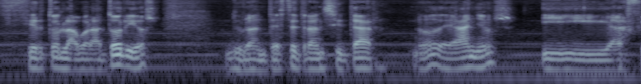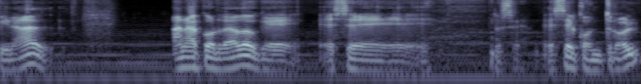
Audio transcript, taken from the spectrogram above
ciertos laboratorios durante este transitar ¿no? de años y al final han acordado que ese no sé, ese control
